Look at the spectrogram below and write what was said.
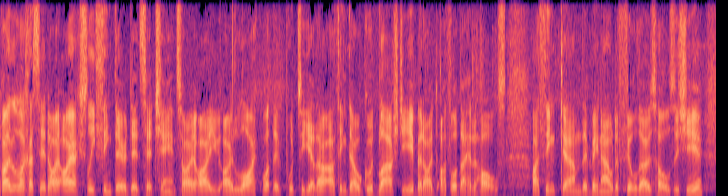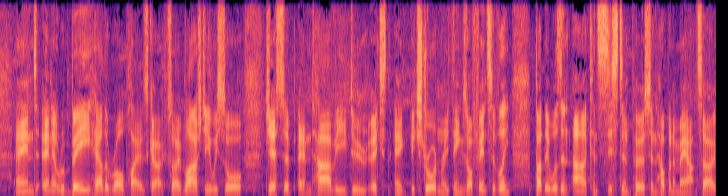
I, like I said, I, I, actually think they're a dead set chance. I, I, I, like what they've put together. I think they were good last year, but I, I thought they had holes. I think um, they've been able to fill those holes this year, and, and it would be how the role players go. So last year we saw Jessup and Harvey do ex- extraordinary things offensively, but there wasn't a consistent person helping them out. So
